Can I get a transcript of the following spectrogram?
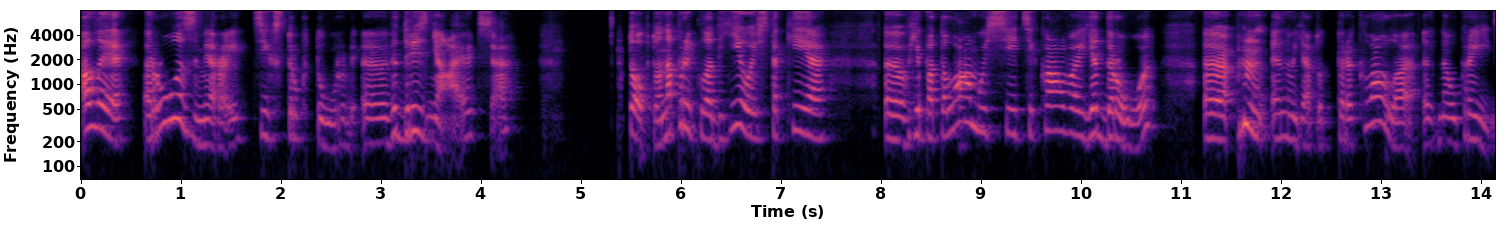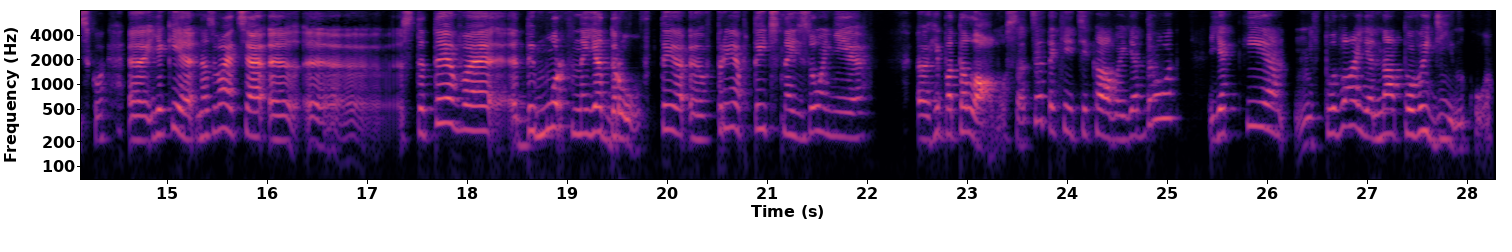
Але розміри цих структур відрізняються. Тобто, наприклад, є ось таке е, в гіпоталамусі цікаве ядро, е, ну я тут переклала е, на українську, яке називається статеве диморфне ядро в преаптичній зоні гіпоталамуса. Це таке цікаве ядро, яке впливає на поведінку.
